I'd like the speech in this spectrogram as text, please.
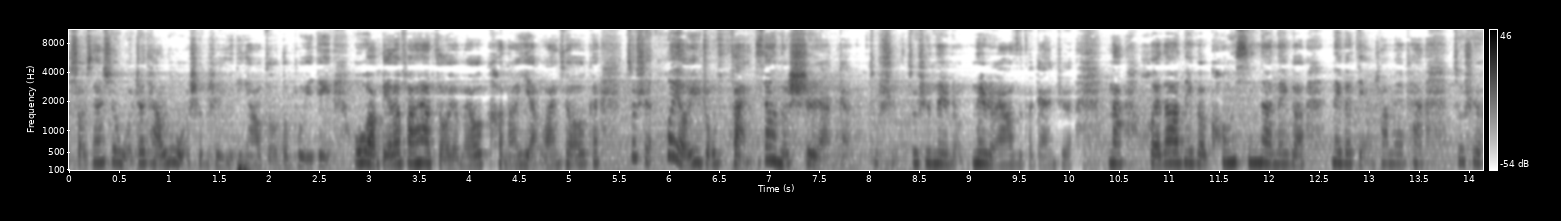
首先是我这条路我是不是一定要走都不一定，我往别的方向走有没有可能也完全 OK？就是会有一种反向的释然感，就是就是那种那种样子的感觉。那回到那个空心的那个那个点上面看，就是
